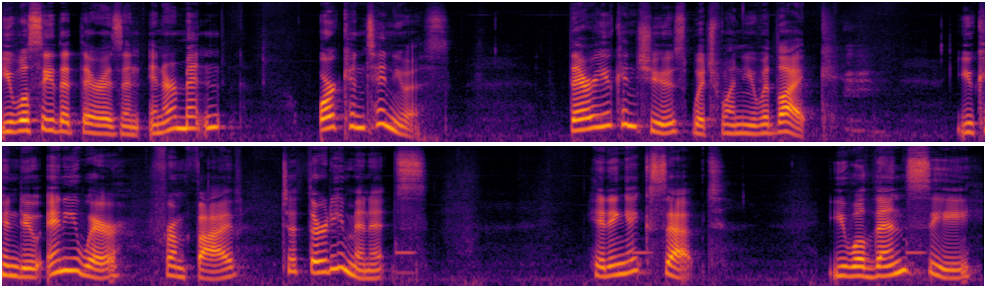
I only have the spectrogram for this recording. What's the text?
You will see that there is an intermittent or continuous. There you can choose which one you would like. You can do anywhere from 5 to 30 minutes. Hitting accept, you will then see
